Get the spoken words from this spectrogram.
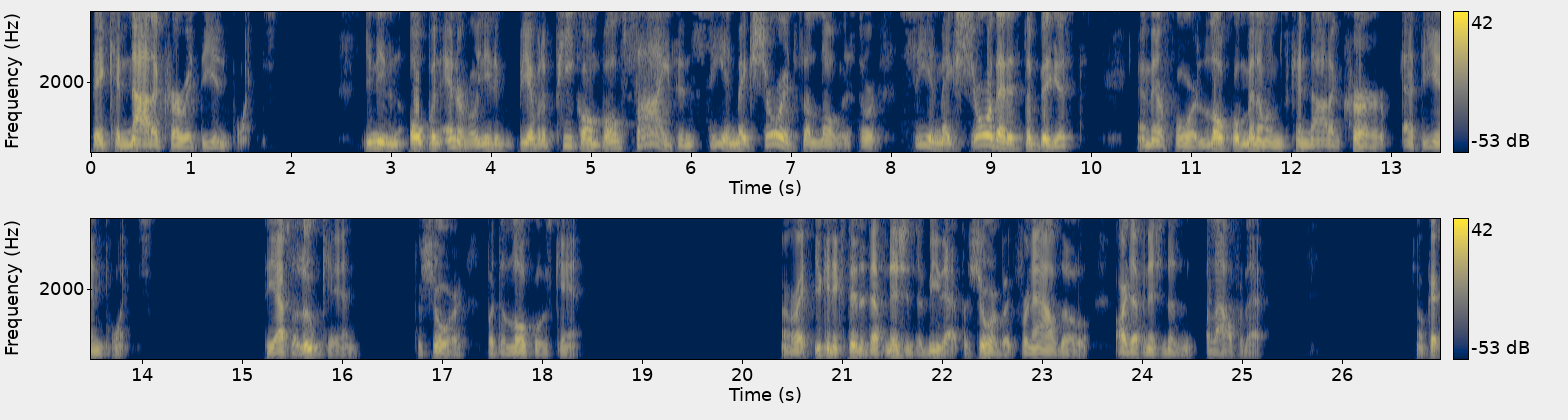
they cannot occur at the endpoints. You need an open interval. You need to be able to peek on both sides and see and make sure it's the lowest or see and make sure that it's the biggest. And therefore, local minimums cannot occur at the endpoints. The absolute can, for sure, but the locals can't. All right, you can extend the definition to be that for sure, but for now, though, our definition doesn't allow for that. Okay,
